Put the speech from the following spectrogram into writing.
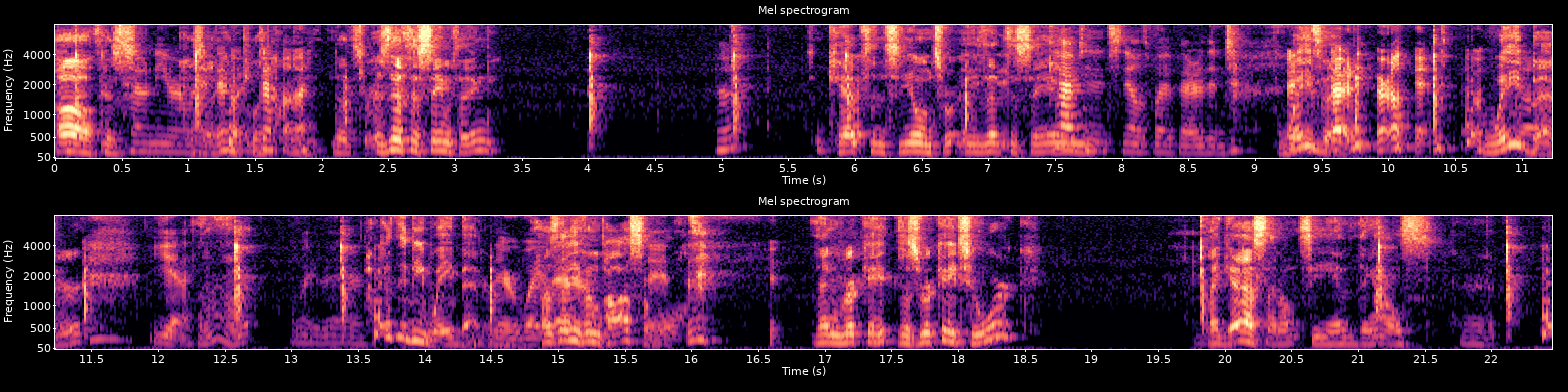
Oh, candle to 'cause- Tony Orlando and Dawn. That's right. Isn't that the same thing? Huh? So Captain Seal and is that the same? Captain and Tennille's way better than Way better. Tony Orlando. Way better. Yes, All right. way better. How could they be way better? They're way How's better. that even possible? Then Rook A, does Rook A2 work? I guess I don't see anything else. All right.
